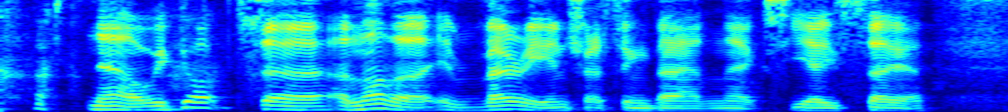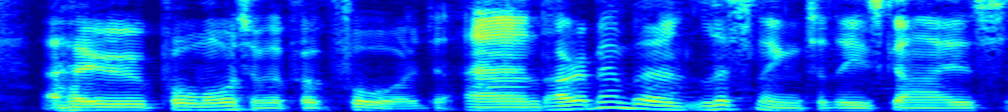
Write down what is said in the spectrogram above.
now we've got uh, another very interesting band next, Yeasayer, who Paul Mortimer put forward, and I remember listening to these guys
